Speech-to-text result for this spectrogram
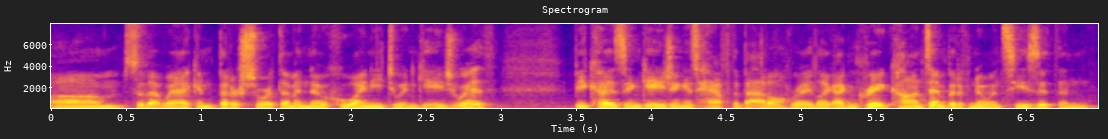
um, so that way I can better sort them and know who I need to engage with because engaging is half the battle, right? Like I can create content, but if no one sees it, then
